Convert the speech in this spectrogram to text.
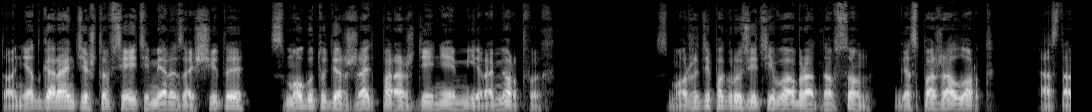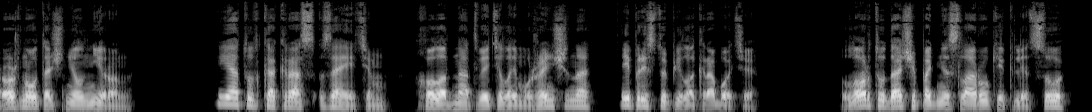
то нет гарантии, что все эти меры защиты смогут удержать порождение мира мертвых. «Сможете погрузить его обратно в сон, госпожа лорд?» — осторожно уточнил Нирон. «Я тут как раз за этим», — холодно ответила ему женщина и приступила к работе. Лорд удачи поднесла руки к лицу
